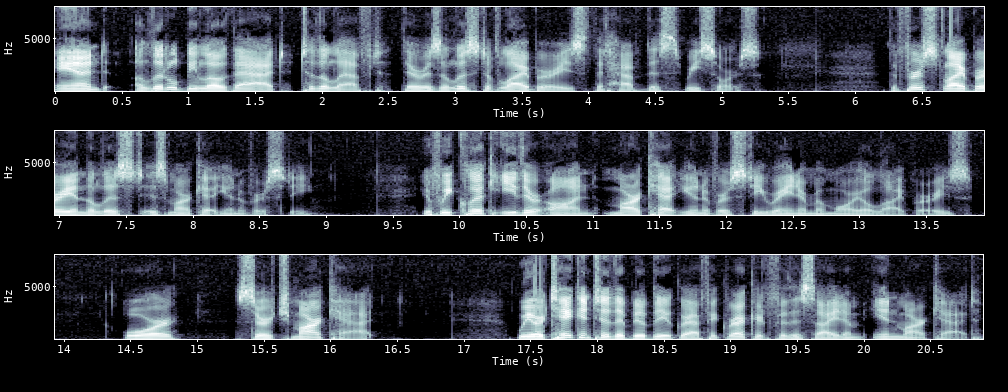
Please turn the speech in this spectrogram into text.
and a little below that, to the left, there is a list of libraries that have this resource. The first library in the list is Marquette University. If we click either on Marquette University Raynor Memorial Libraries or search MarqCat, we are taken to the bibliographic record for this item in MarqCat.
